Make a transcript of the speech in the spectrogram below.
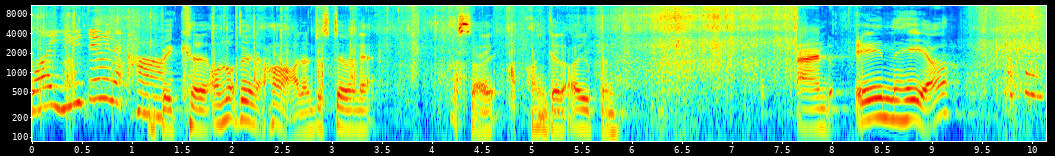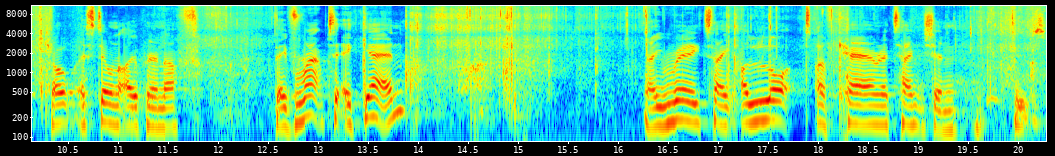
why are you doing it hard? Because I'm not doing it hard, I'm just doing it so I can get it open. And in here, oh, it's still not open enough. They've wrapped it again. They really take a lot of care and attention. Oops.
